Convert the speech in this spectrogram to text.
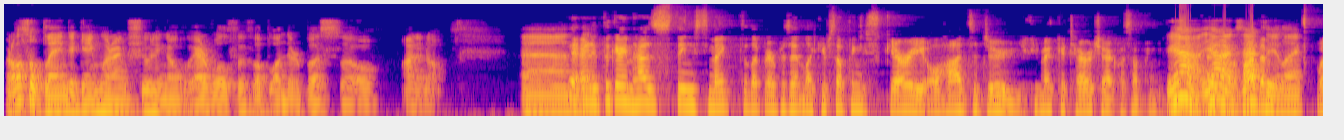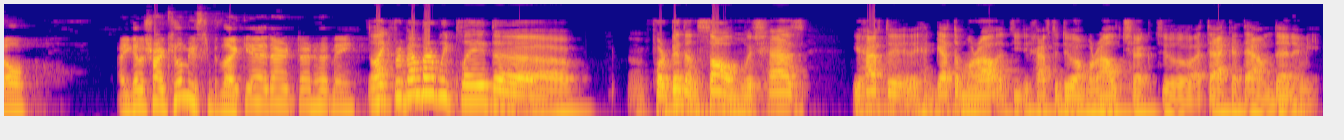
we're also playing a game where I'm shooting a werewolf with a blunderbuss, so I don't know. And yeah, and if the game has things to make to like represent like if something's scary or hard to do, you can make a terror check or something. Yeah, like, yeah, exactly. Like, well, are you gonna try and kill me? You can be like, yeah, don't don't hurt me. Like, remember we played the uh, Forbidden Psalm, which has you have to get the morale. You have to do a morale check to attack a downed enemy,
